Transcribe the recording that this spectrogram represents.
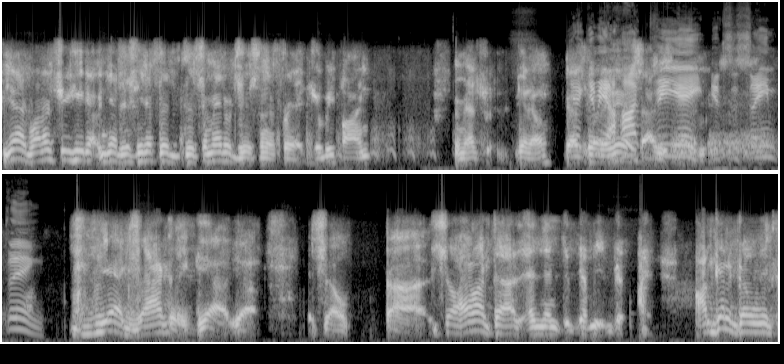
Yeah, why don't you heat up? Yeah, just heat up the, the tomato juice in the fridge. You'll be fine. And that's you know Yeah, that's give what me a hot is. I- V8. It's the same thing. Yeah, exactly. Yeah, yeah. So, uh, so I like that, and then I mean, I, I'm gonna go with,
